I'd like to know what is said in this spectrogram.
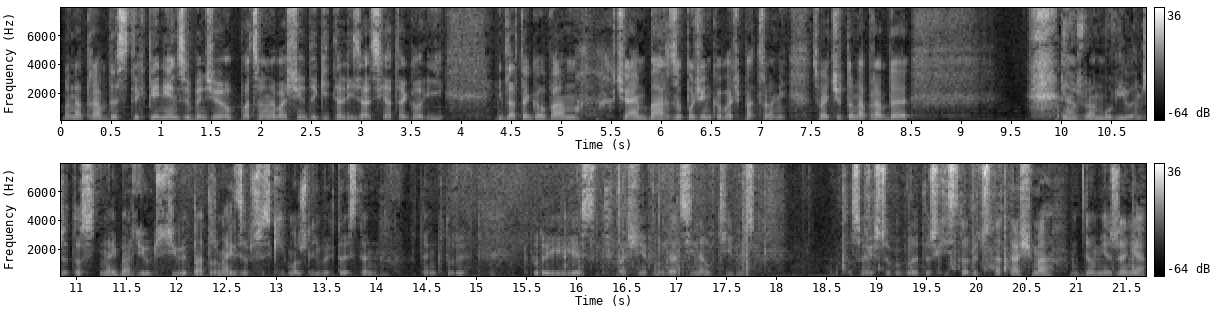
bo naprawdę z tych pieniędzy będzie opłacona właśnie digitalizacja tego i, i dlatego Wam chciałem bardzo podziękować patroni. Słuchajcie, to naprawdę ja już wam mówiłem, że to jest najbardziej uczciwy patronat ze wszystkich możliwych. To jest ten, ten który, który jest właśnie w Fundacji Nautilus. To są jeszcze w ogóle też historyczna taśma do mierzenia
